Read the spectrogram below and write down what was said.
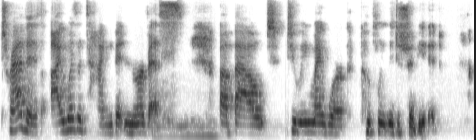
Travis, I was a tiny bit nervous about doing my work completely distributed.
